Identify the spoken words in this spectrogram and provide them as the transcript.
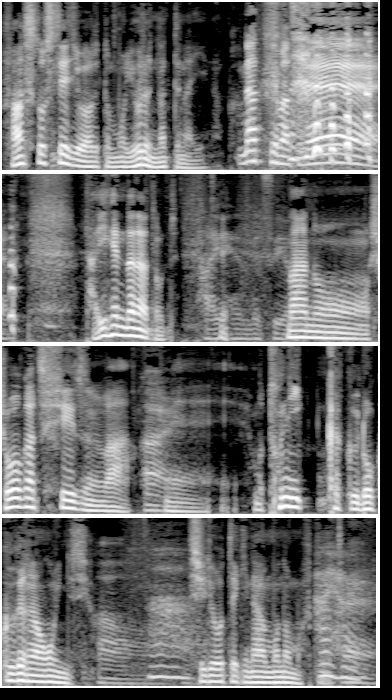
ファーストステージ終わるともう夜になってない？なってますね大変だなと思って。大変ですよ、まあ、あの、正月シーズンは、はいえーもうとにかく録画が多いんですよ。資料的なものもー含めて。はいはい。え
